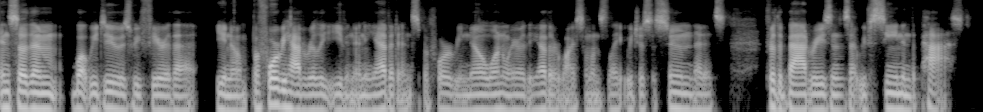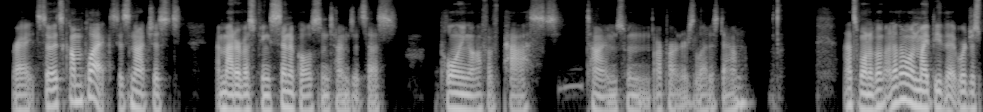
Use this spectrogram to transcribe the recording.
And so then what we do is we fear that, you know, before we have really even any evidence, before we know one way or the other why someone's late, we just assume that it's for the bad reasons that we've seen in the past. Right. So it's complex. It's not just a matter of us being cynical. Sometimes it's us pulling off of past times when our partners let us down. That's one of them. Another one might be that we're just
